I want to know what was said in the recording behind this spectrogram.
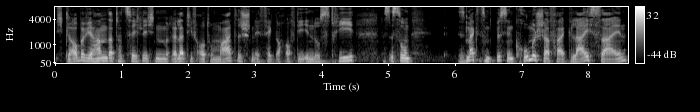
Ich glaube, wir haben da tatsächlich einen relativ automatischen Effekt auch auf die Industrie. Das ist so, es mag jetzt ein bisschen komischer Vergleich sein,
